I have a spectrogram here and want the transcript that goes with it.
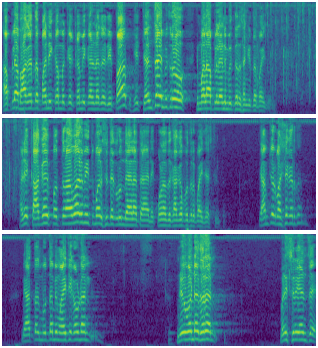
आपल्या भागातलं पाणी कमी कमी करण्याचं जे पाप हे त्यांचाही मित्र हो, हे मला आपल्याला निमित्तानं सांगितलं पाहिजे. आणि कागदपत्रावर मी तुम्हाला सिद्ध करून द्यायला तयार आहे. कोणाचं कागदपत्र पाहिजे असतील तर. ते आमच्यावर भाष्य करतात. मी आताच मुद्दा मी माहिती काढून आणली. निळवंड धरण मणिश्री यांचं. आहे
